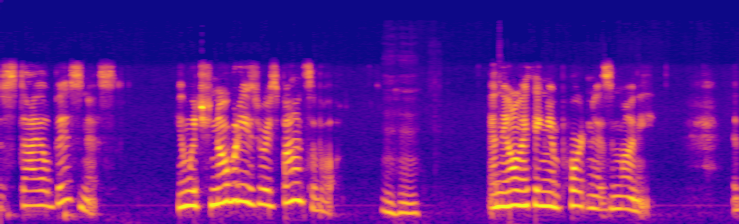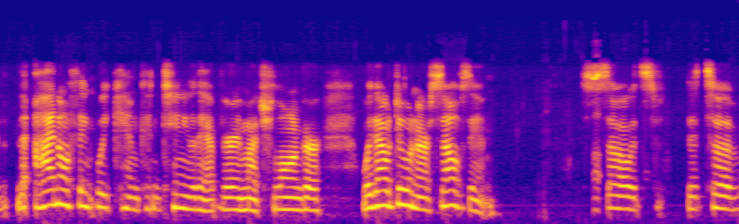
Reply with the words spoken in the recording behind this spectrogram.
style business in which nobody's responsible. Mm-hmm. And the only thing important is money. I don't think we can continue that very much longer without doing ourselves in. So it's it's a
